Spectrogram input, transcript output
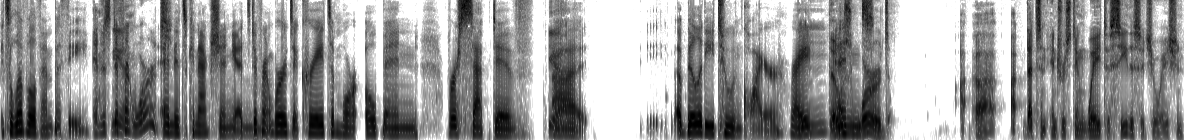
It's a level of empathy And it's different words. and it's connection. Yeah, it's Mhm. different words. It creates a more open, receptive Yeah. uh, ability to inquire, right? Mhm. those And- words uh, uh, that's an interesting way to see the situation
